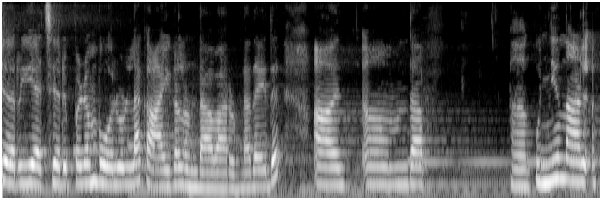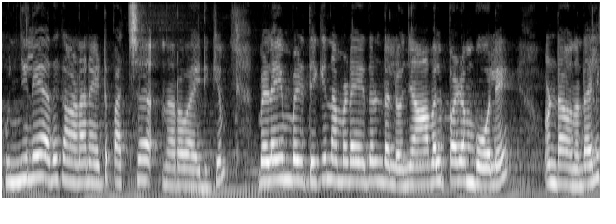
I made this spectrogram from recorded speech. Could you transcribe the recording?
ചെറിയ ചെറുപ്പഴം പോലുള്ള കായ്കൾ ഉണ്ടാവാറുണ്ട്. അതായത് എന്താ കുഞ്ഞുനാൾ കുഞ്ഞിലേ അത് കാണാനായിട്ട് പച്ച നിറമായിരിക്കും. വിളയുമ്പോഴത്തേക്ക് നമ്മുടെ ഇതുണ്ടല്ലോ ഞാവൽപ്പഴം പോലെ ഉണ്ടാവുന്നുണ്ട്. അതിൽ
